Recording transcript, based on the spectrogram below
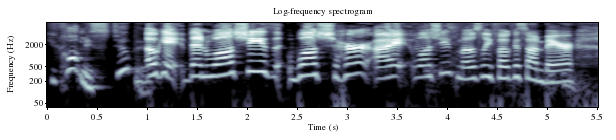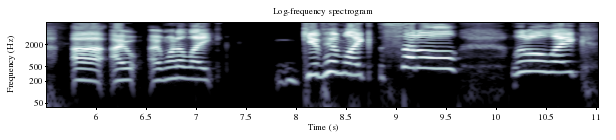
you called me stupid. Okay, then while she's while sh- her I while she's mostly focused on Bear, uh, I I want to like give him like subtle little like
